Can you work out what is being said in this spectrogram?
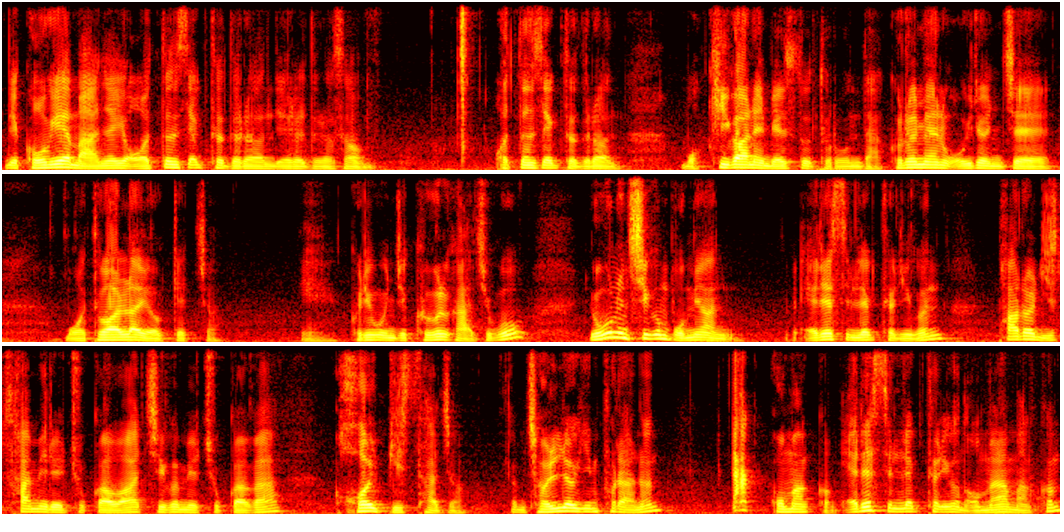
근데 거기에 만약에 어떤 섹터들은 예를 들어서 어떤 섹터들은 뭐 기관의 매수도 들어온다. 그러면 오히려 이제 뭐 더할 나위 없겠죠. 예. 그리고 이제 그걸 가지고 요거는 지금 보면 LS 일렉트릭은 8월 23일의 주가와 지금의 주가가 거의 비슷하죠. 그럼 전력 인프라는 딱 그만큼 LS 일렉트릭은 어마어만큼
